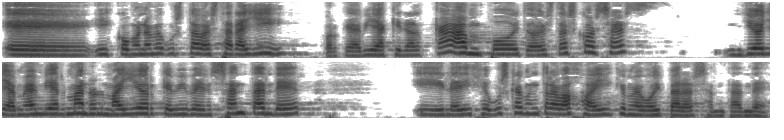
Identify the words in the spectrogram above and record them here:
eh, y como no me gustaba estar allí, porque había que ir al campo y todas estas cosas, yo llamé a mi hermano el mayor que vive en Santander y le dije, búscame un trabajo ahí que me voy para Santander.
